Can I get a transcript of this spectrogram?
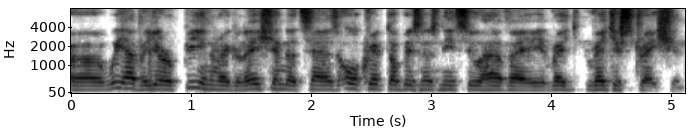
uh, we have a European regulation that says all crypto business needs to have a reg registration.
